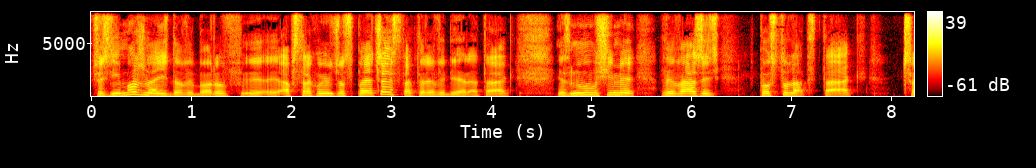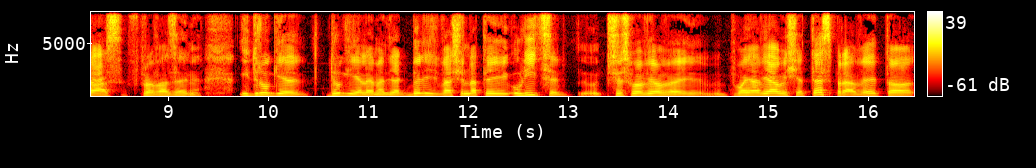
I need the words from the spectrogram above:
przecież nie można iść do wyborów, y, abstrahując od społeczeństwa, które wybiera, tak? Więc my musimy wyważyć postulat tak, czas wprowadzenia. I drugie, drugi element, jak byli właśnie na tej ulicy przysłowiowej, pojawiały się te sprawy, to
